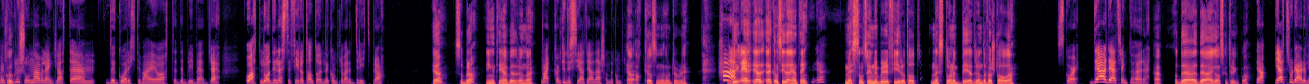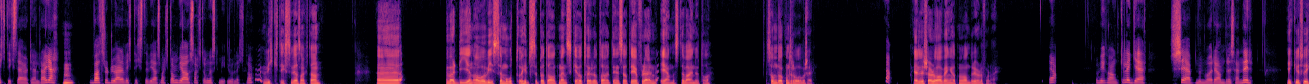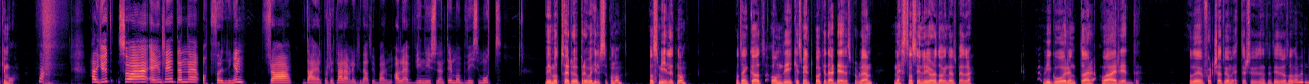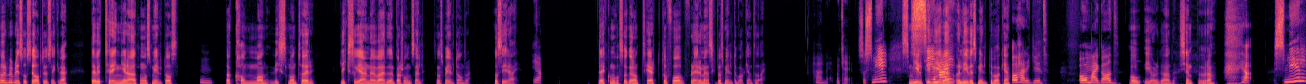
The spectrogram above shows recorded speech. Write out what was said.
Men konklusjonen er vel egentlig at um, det går riktig vei, og at det blir bedre. Og at nå de neste fire og et halvt årene kommer til å være dritbra. Ja, så bra. Ingenting er bedre enn det. Nei, kan ikke du si at ja, det er sånn det kommer til Ja, bli? Ja, akkurat sånn det kommer til å bli. Herlig! Det, jeg, jeg, jeg kan si deg én ting. Ja. Mest sannsynlig blir de fire og et halvt neste årene bedre enn det første halve. Score. Det er det jeg trengte å høre. Ja, Og det, det er jeg ganske trygg på. Ja, jeg tror det er det viktigste jeg har hørt i hele dag. Jeg. Mm. Hva tror du er det viktigste vi har snakket om? Vi har snakket om ganske mye ulikt nå. viktigste vi har snakket om. Eh, verdien av å vise mot og hilse på et annet menneske og tørre å ta et initiativ, for det er den eneste veien ut av det. Som du har kontroll over selv. Ja. Ellers er du avhengig av at noen andre gjør det for deg. Ja. Og vi kan ikke legge skjebnen vår i andres hender. Ikke hvis du ikke må. Herregud. Så eh, egentlig, den eh, oppfordringen fra deg helt på slutten her, er vel egentlig det at vi bare, alle vi nye studenter må bevise mot. Vi må tørre å prøve å hilse på noen, og smile til noen. Og tenke at om de ikke smiler tilbake, det er deres problem. Mest sannsynlig gjør det dagen deres bedre. Vi går rundt der og er redd. Og det fortsetter vi om etter studiene til tider og sånn, når vi blir sosialt usikre. Det vi trenger, er at noen smiler til oss. Mm. Da kan man, hvis man tør, like så gjerne være den personen selv som smiler til andre, og sier hei. Ja. Det kommer også garantert til å få flere mennesker til å smile tilbake igjen til deg. Herlig. OK. Så smil. Smil Si til livet, hei. og livet smiler tilbake. Å, herregud. Oh my god. Oh, your god. Kjempebra. Ja. Smil.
